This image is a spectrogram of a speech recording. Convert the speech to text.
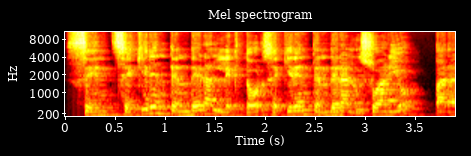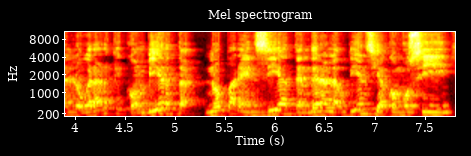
se, se, quiere entender al lector, se quiere entender al usuario para lograr que convierta, no para en sí atender a la audiencia, como si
